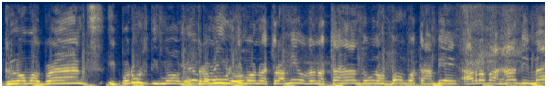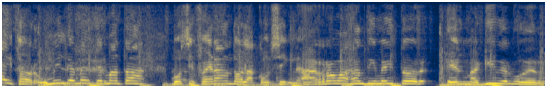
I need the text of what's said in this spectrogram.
Global Brands. Y por último, Y nuestro por amigo. último, nuestro amigo que nos está dando unos bombos también, arroba Handy Mator. Humildemente el man está vociferando la consigna. Arroba Handymator, el MacGyver moderno.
